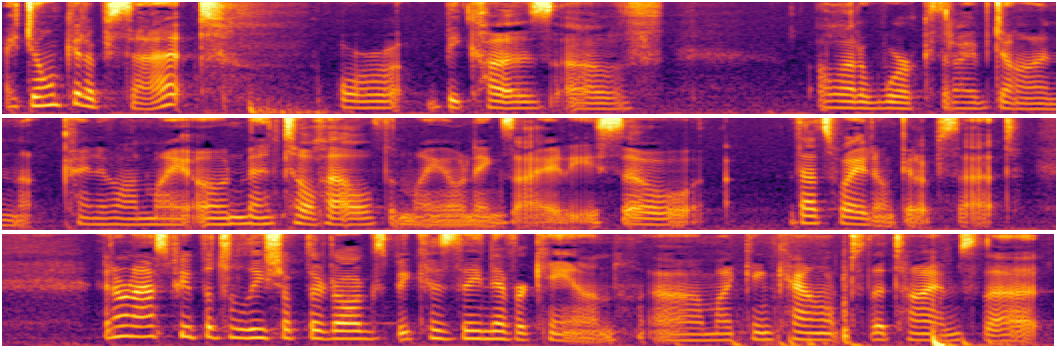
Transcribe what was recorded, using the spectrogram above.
I don't get upset or because of a lot of work that I've done kind of on my own mental health and my own anxiety. So that's why I don't get upset. I don't ask people to leash up their dogs because they never can. Um, I can count the times that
